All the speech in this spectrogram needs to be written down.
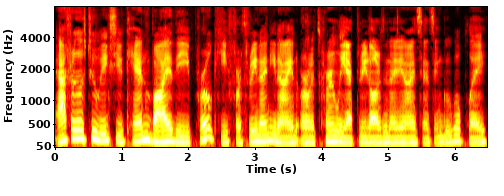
after those two weeks, you can buy the Pro Key for $3.99, or it's currently at $3.99 in Google Play,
